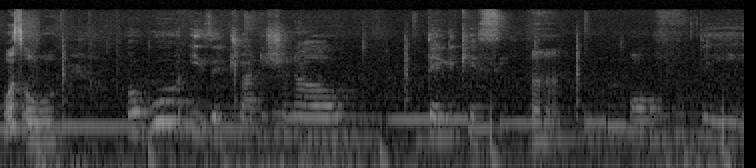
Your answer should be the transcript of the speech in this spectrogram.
What's owo? Owo is a traditional delicacy Uh-huh. of the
